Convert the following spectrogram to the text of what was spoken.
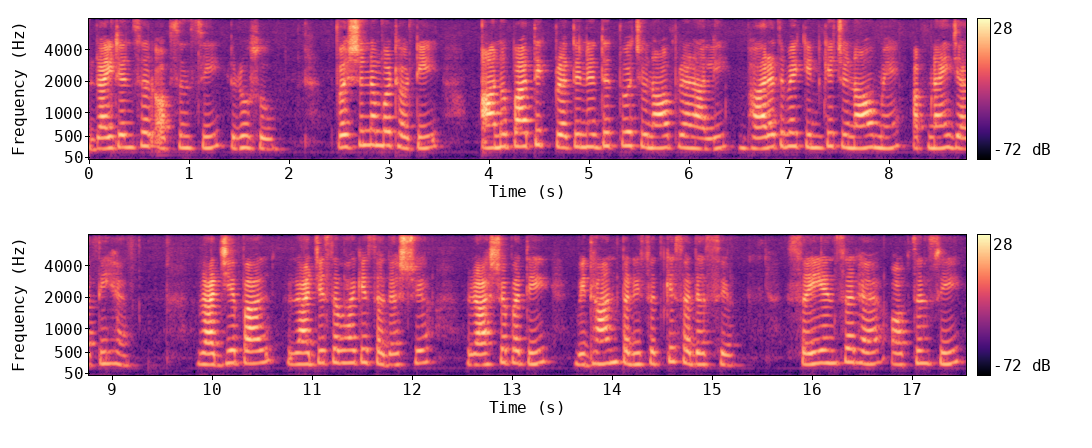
Right answer option C Rousseau. Question number thirty आनुपातिक प्रतिनिधित्व चुनाव प्रणाली भारत में किनके चुनाव में अपनाई जाती है? राज्यपाल, राज्यसभा के सदस्य राष्ट्रपति विधान परिषद के सदस्य। सही आंसर है ऑप्शन सी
